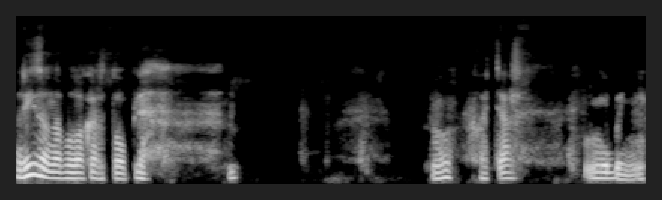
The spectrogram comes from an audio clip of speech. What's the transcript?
різана була картопля. Ну, хоча ж ніби ні.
